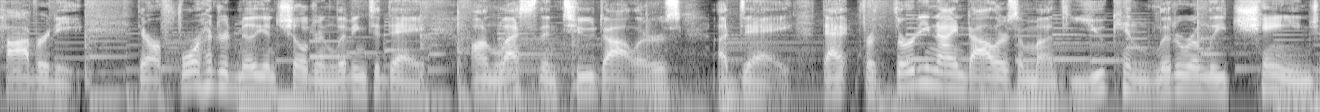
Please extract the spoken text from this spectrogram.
poverty. There are 400 million children living today on less than $2 a day. That for $39 a month, you can literally change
